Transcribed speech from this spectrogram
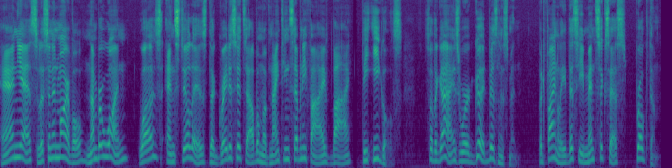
And yes, listen and marvel, number one was and still is the greatest hits album of 1975 by the Eagles. So the guys were good businessmen. But finally, this immense success broke them.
